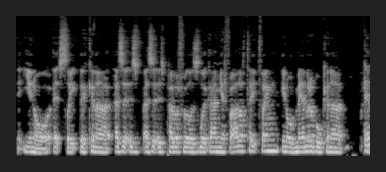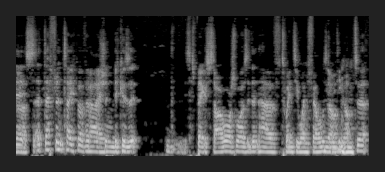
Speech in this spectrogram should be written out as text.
You know, it's like the kind of as it is as it is powerful as "Look, I'm your father" type thing. You know, memorable kind of. Kind of It's a different type of Aye. emotion because it, as big as Star Wars was, it didn't have twenty one films No. leading up to it.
